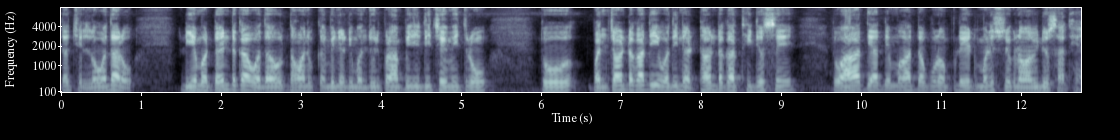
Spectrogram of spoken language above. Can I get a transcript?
તો છેલ્લો વધારો ડીએમાં ત્રણ ટકા વધારો થવાની કેબિનેટની મંજૂરી પણ આપી દીધી છે મિત્રો. તો પંચાવન ટકાથી વધીને અઠ્ઠાવન ટકા થઈ જશે. તો આ અત્યારે મહત્ત્વપૂર્ણ અપડેટ મળીશું એક નવા વીડિયો સાથે.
